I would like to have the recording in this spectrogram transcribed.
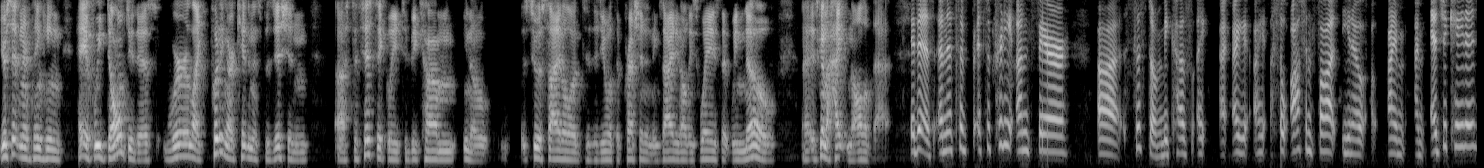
You're sitting there thinking, hey, if we don't do this, we're like putting our kid in this position uh, statistically to become, you know, suicidal and to, to deal with depression and anxiety and all these ways that we know uh, is going to heighten all of that. It is, and it's a it's a pretty unfair uh, system because I, I I I so often thought you know I'm I'm educated,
